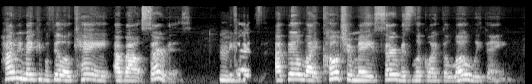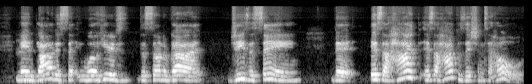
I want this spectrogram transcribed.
How do we make people feel okay about service? Mm-hmm. Because I feel like culture made service look like the lowly thing. Mm-hmm. And God is saying, well, here's the Son of God, Jesus saying that it's a high, it's a high position to hold.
